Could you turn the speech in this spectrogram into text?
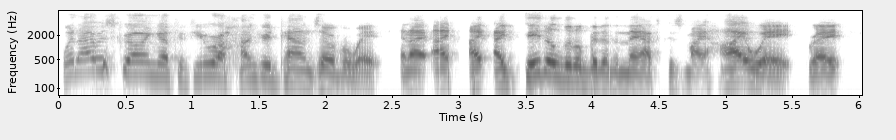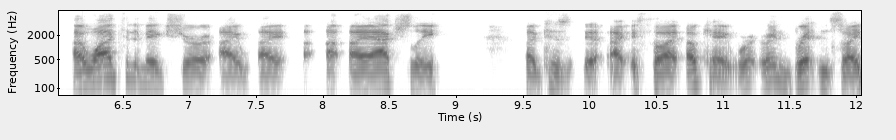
when I was growing up, if you were 100 pounds overweight, and I, I, I did a little bit of the math because my high weight, right? I wanted to make sure I, I, I actually, because uh, I thought, okay, we're, we're, in Britain, so I,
